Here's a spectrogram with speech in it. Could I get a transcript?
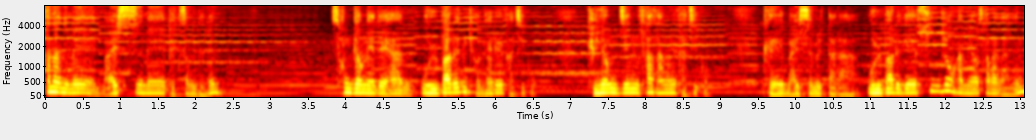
하나님의 말씀의 백성들은 성경에 대한 올바른 견해를 가지고 균형진 사상을 가지고 그 말씀을 따라 올바르게 순종하며 살아가는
